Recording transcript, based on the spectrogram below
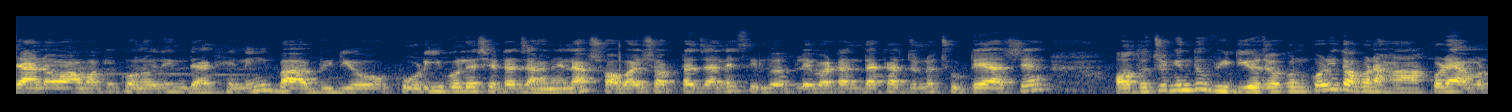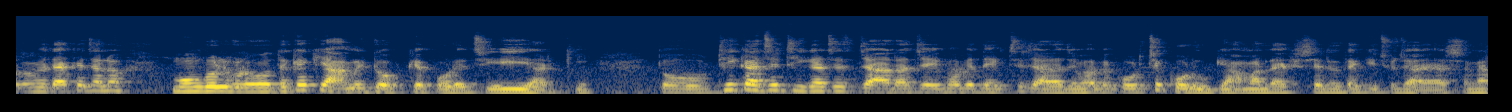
যেন আমাকে কোনোদিন দেখেনি বা ভিডিও করি বলে সেটা জানে না। সবাই সবটা জানে সিলভার প্লে বাটন দেখার জন্য ছুটে আসে। অথচ কিন্তু ভিডিও যখন করি, তখন হাঁ করে এমনভাবে দেখে যেন মঙ্গল গ্রহ থেকে কি আমি টপকে পড়েছি, এই আর কি। তো ঠিক আছে ঠিক আছে যারা যেভাবে দেখছে যারা যেভাবে করছে করুক গিয়ে, আমার দেখ সেটাতে কিছু যায় আসে না।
